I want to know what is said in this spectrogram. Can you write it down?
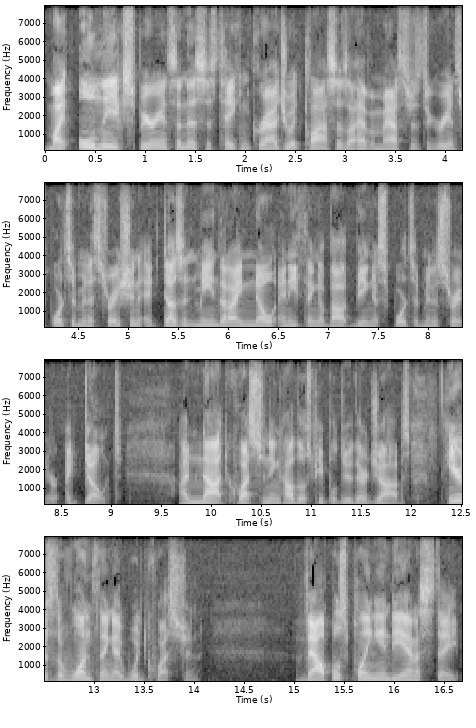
my only experience in this is taking graduate classes. I have a master's degree in sports administration. It doesn't mean that I know anything about being a sports administrator. I don't. I'm not questioning how those people do their jobs. Here's the one thing I would question Valpo's playing Indiana State.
